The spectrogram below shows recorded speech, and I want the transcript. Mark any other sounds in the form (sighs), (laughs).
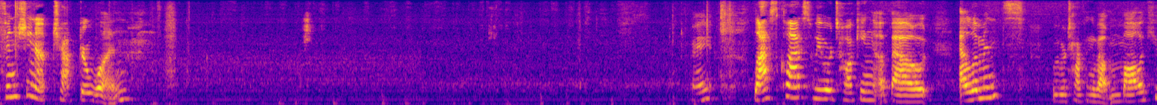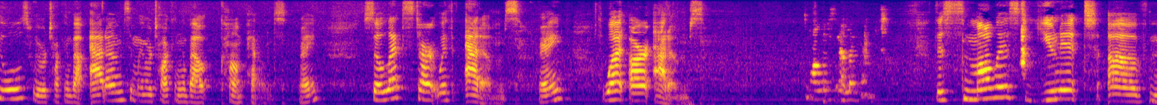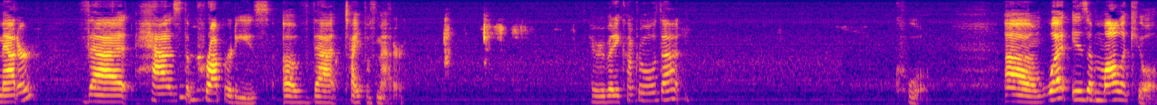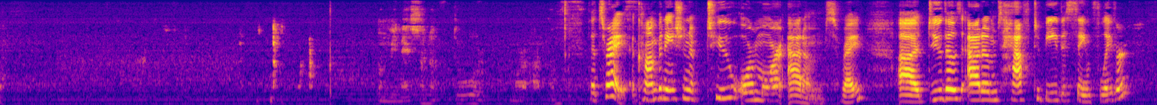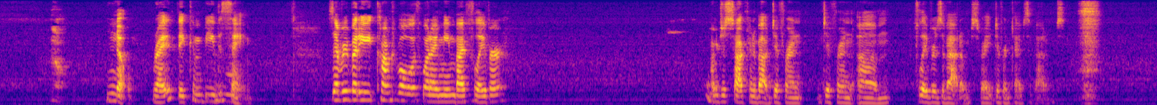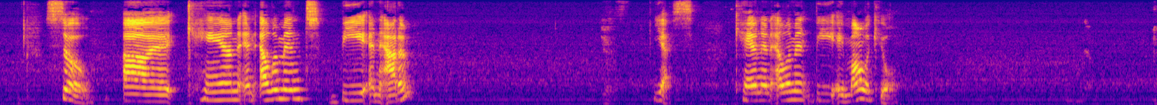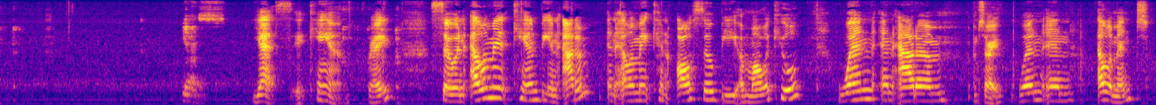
finishing up chapter one. Right? Last class we were talking about elements, we were talking about molecules, we were talking about atoms, and we were talking about compounds, right? So let's start with atoms, right? What are atoms? Smallest element. The smallest unit of matter that has the properties of that type of matter. Everybody comfortable with that? Cool. Um, what is a molecule? Combination of two or more atoms. That's right, a combination of two or more atoms, right? Uh, do those atoms have to be the same flavor? No. No, right? They can be the same. Is everybody comfortable with what I mean by flavor? I'm just talking about different different um, flavors of atoms, right? Different types of atoms. So, uh, can an element be an atom? Yes. Yes. Can an element be a molecule? Yes. Yes, it can, right? So an element can be an atom. An element can also be a molecule. When an atom, I'm sorry, when an element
